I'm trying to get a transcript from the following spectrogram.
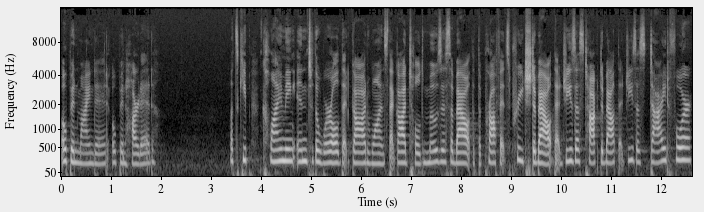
open minded, open hearted, Let's keep climbing into the world that God wants, that God told Moses about, that the prophets preached about, that Jesus talked about, that Jesus died for,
